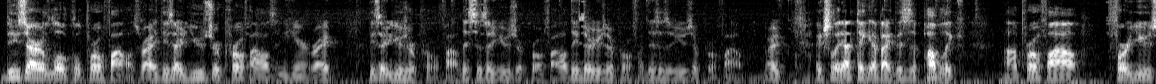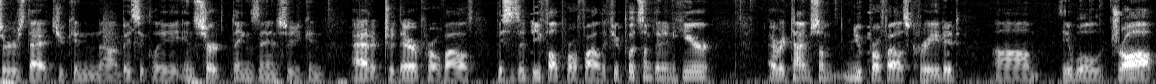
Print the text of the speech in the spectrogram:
these are local profiles right? These are user profiles in here right? These are user profile. This is a user profile. These are user profile. This is a user profile right? Actually i take it back. This is a public uh, profile for users that you can uh, basically insert things in so you can add it to their profiles. This is a default profile. If you put something in here every time some new profile is created um, it will draw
